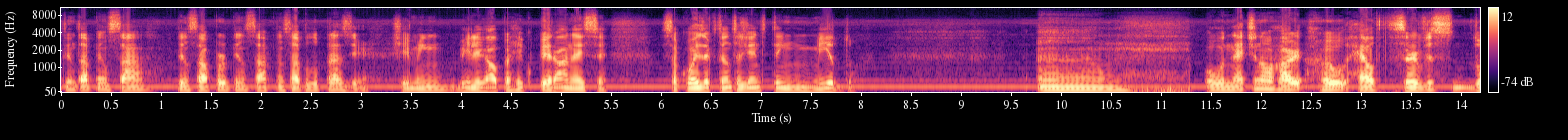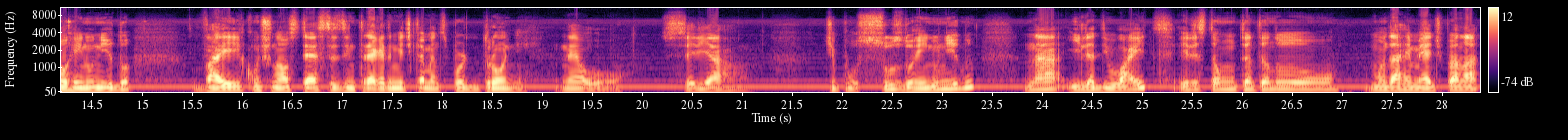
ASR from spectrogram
Tentar pensar pensar por pensar, pensar pelo prazer. Achei bem, bem legal para recuperar né, essa, essa coisa que tanta gente tem medo. O National Health Service do Reino Unido vai continuar os testes de entrega de medicamentos por drone, né? O seria tipo o SUS do Reino Unido. Na ilha de White, eles estão tentando mandar remédio para lá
